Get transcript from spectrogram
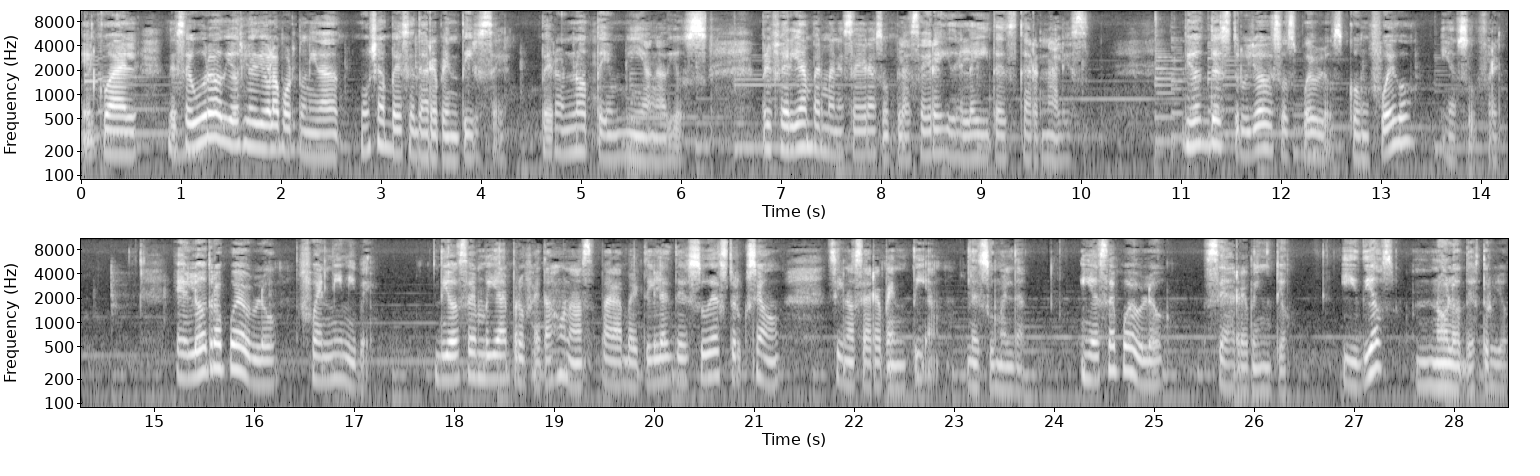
el cual de seguro Dios le dio la oportunidad muchas veces de arrepentirse, pero no temían a Dios. Preferían permanecer a sus placeres y deleites carnales. Dios destruyó esos pueblos con fuego y azufre. El otro pueblo fue Nínive, Dios envía al profeta Jonás para advertirles de su destrucción si no se arrepentían de su maldad. Y ese pueblo se arrepintió y Dios no los destruyó.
